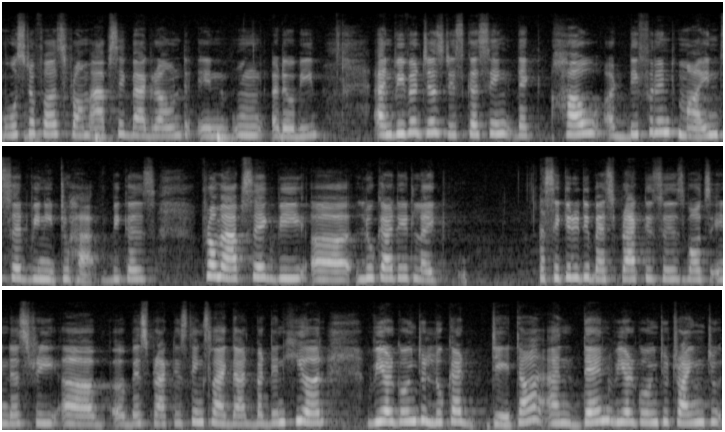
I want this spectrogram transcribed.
most of us from AppSec background in mm, Adobe. And we were just discussing like how a different mindset we need to have because from AppSec, we uh, look at it like security best practices, what's industry uh, uh, best practice, things like that. But then here, we are going to look at data, and then we are going to trying to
